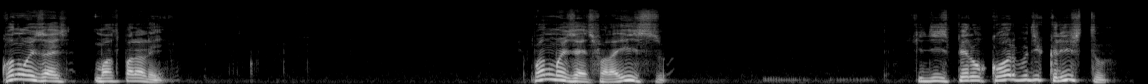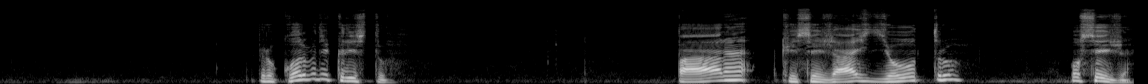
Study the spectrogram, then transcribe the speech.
Quando Moisés morto para a lei. Quando Moisés fala isso, que diz pelo corpo de Cristo, pelo corpo de Cristo, para que sejais de outro, ou seja,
